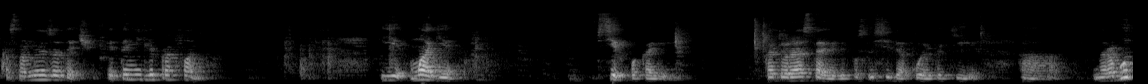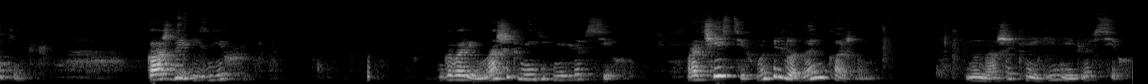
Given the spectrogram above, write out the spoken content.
основной задачи. Это не для профанов. И маги всех поколений которые оставили после себя кое-какие а, наработки, каждый из них говорил, наши книги не для всех. Прочесть их мы предлагаем каждому, но наши книги не для всех.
